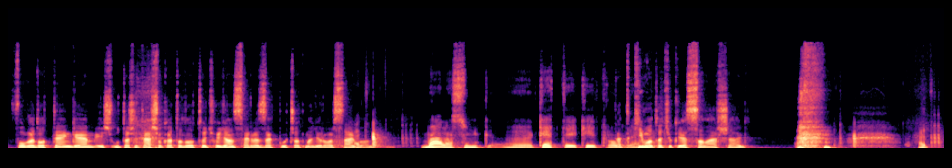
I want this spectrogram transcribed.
fogadott engem, és utasításokat adott, hogy hogyan szervezzek pucsot Magyarországon? Hát, válaszunk ketté-két problémát. Tehát kimondhatjuk, hogy ez szamárság. hát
